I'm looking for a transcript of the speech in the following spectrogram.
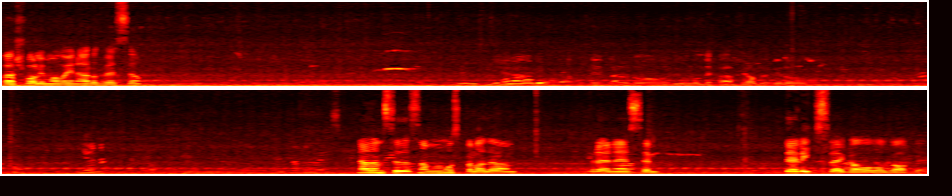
Baš volim ovaj narod vesel. Nadam se da sam uspjela da vam prenesem delić svega ovog. ovdje.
